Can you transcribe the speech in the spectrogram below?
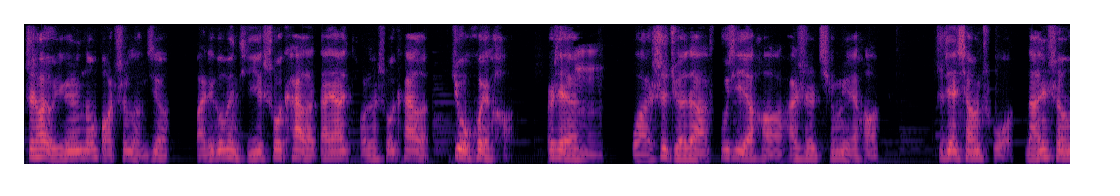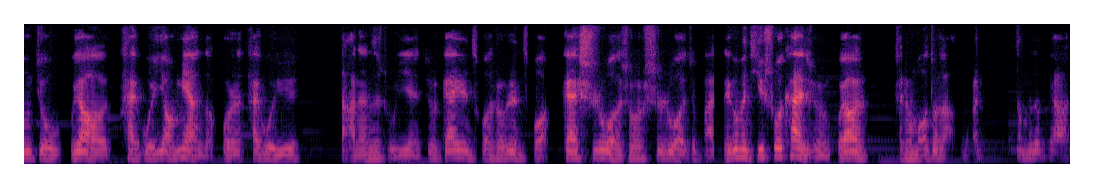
至少有一个人能保持冷静，把这个问题说开了，大家讨论说开了就会好。而且我是觉得夫妻也好，还是情侣也好，之间相处，男生就不要太过于要面子，或者太过于大男子主义，就是该认错的时候认错，该示弱的时候示弱，就把这个问题说开就行，不要产生矛盾了。我怎么怎么样？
